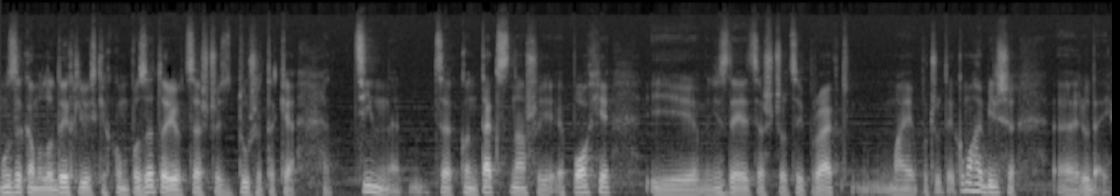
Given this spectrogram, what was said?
музика молодих львівських композиторів це щось дуже таке цінне. Це контекст нашої епохи, і мені здається, що цей проект має почути якомога більше е, людей.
